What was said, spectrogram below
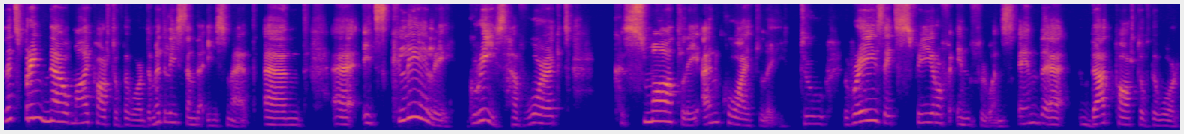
Let's bring now my part of the world, the Middle East and the East Med. And uh, it's clearly Greece have worked smartly and quietly to raise its sphere of influence in the, that part of the world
